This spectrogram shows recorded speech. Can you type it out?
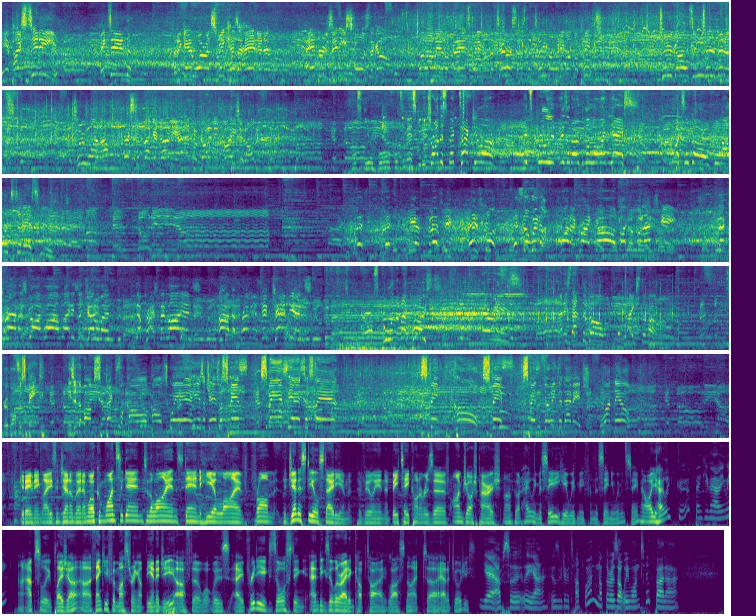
Near post City. It's in. And again, Warren Spink has a hand in it. Andrew Zinni scores the goal. Not only are the fans winning on the terraces, the team are winning on the pitch. Two goals in two minutes. 2-1 up Preston Macedonia, and we've got an invasion on. Crossfield ball for Zaneski to try the spectacular. It's brilliant. Is it over the line? Yes. What a goal from Alex Zaneski. Ladies and gentlemen. The Preston Lions are the Premiership champions. Cross ball at the back post. There it is. And is that the goal that takes them up? Through ball for Spink. He's in the box. Back for Cole. Cole square. Here's a chance for Smith. Smith, yes, it's there. Spink, Cole, Smith. Smith doing the damage. 1 0. Good evening, ladies and gentlemen, and welcome once again to the Lions Stand here live from the Genesteel Stadium Pavilion at BT Connor Reserve. I'm Josh Parrish, and I've got Haley Mercedes here with me from the senior women's team. How are you, Haley? Good. Thank you for having me. Uh, absolute pleasure. Uh, thank you for mustering up the energy after what was a pretty exhausting and exhilarating cup tie last night uh, out at Georgie's. Yeah, absolutely. Yeah, it was a bit of a tough one. Not the result we wanted, but uh,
